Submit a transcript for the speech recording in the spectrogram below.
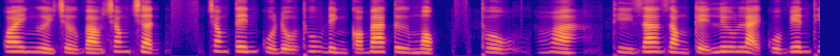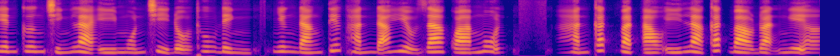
quay người trở vào trong trận. Trong tên của đổ Thu Đình có ba từ mộc, thổ, hòa. Thì ra dòng kệ lưu lại của viên thiên cương chính là ý muốn chỉ độ Thu Đình. Nhưng đáng tiếc hắn đã hiểu ra quá muộn. Hắn cắt vạt áo ý là cắt vào đoạn nghĩa.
